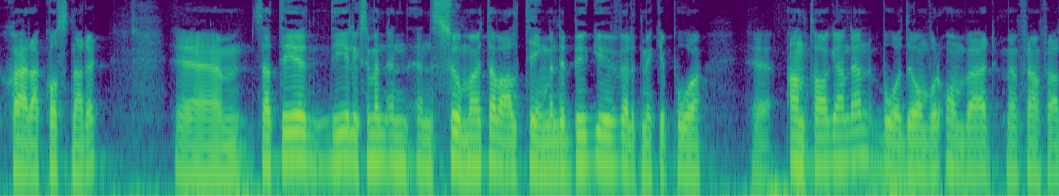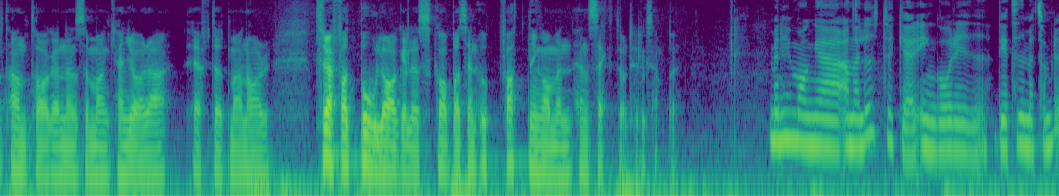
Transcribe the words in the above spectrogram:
skära kostnader. Ehm, så att det, det är liksom en, en, en summa utav allting men det bygger ju väldigt mycket på eh, antaganden både om vår omvärld men framförallt antaganden som man kan göra efter att man har träffat bolag eller skapat sig en uppfattning om en, en sektor till exempel. Men hur många analytiker ingår i det teamet som du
